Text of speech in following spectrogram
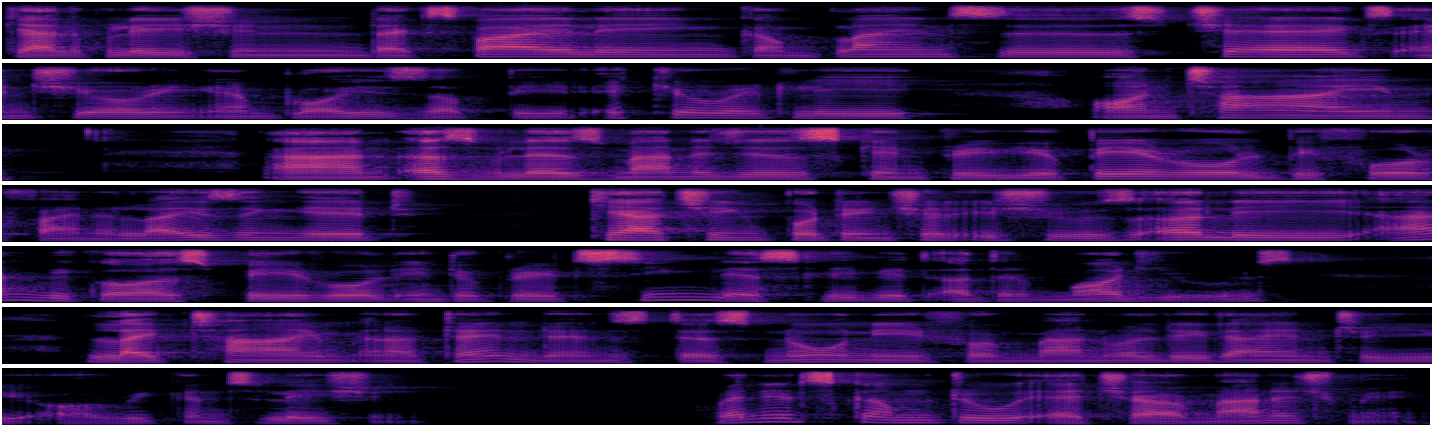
calculation, tax filing, compliances, checks, ensuring employees are paid accurately, on time, and as well as managers can preview payroll before finalizing it, catching potential issues early and because payroll integrates seamlessly with other modules like time and attendance, there's no need for manual data entry or reconciliation. When it's come to HR management,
